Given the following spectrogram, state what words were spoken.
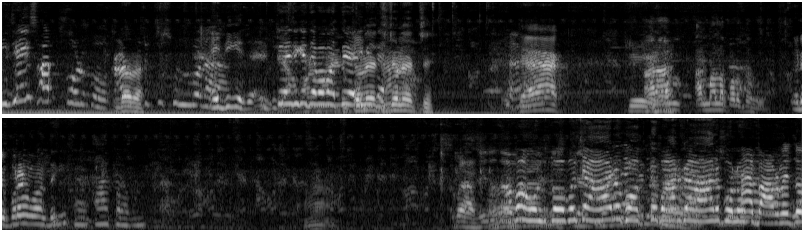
নিজেই সব করব দাদা। এইদিকে যায় তুই এদিকে দে বাবা তুই চলে যাচ্ছে চলে যাচ্ছে। আর আর- আর মালা পরাতে হবে ওটা পরে মালা দেখি। এবার আসি না। বাবা অল্প বলছে আরও ভক্ত বাড়বে আর বলো বাড়বে তো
